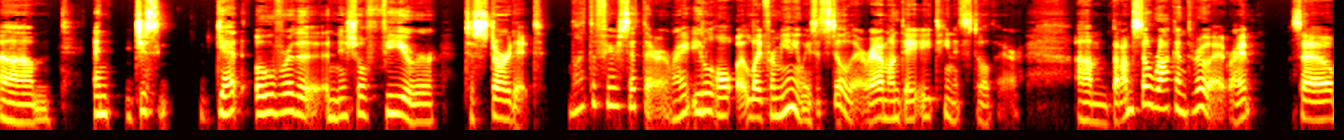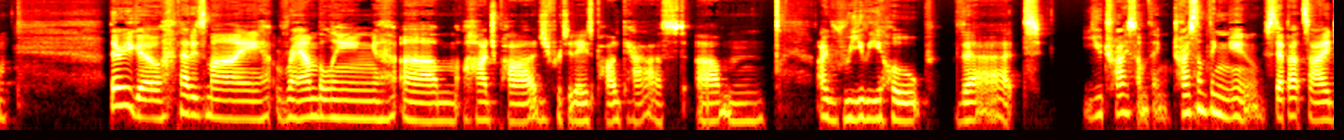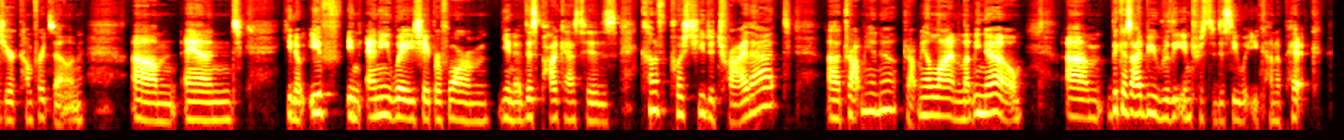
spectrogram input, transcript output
Um, and just get over the initial fear to start it. Let the fear sit there, right? It'll all, like for me, anyways, it's still there, right? I'm on day 18, it's still there. Um, but I'm still rocking through it, right? So, there you go. That is my rambling um, hodgepodge for today's podcast. Um, I really hope that you try something, try something new, step outside your comfort zone. Um, and, you know, if in any way, shape, or form, you know, this podcast has kind of pushed you to try that, uh, drop me a note, drop me a line, let me know. Um, because I'd be really interested to see what you kind of pick.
